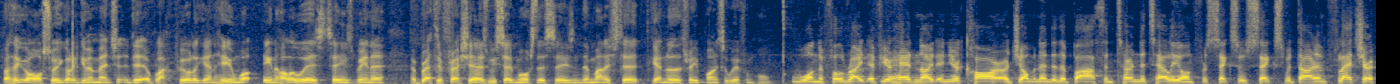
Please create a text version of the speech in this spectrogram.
But I think also you've got to give a mention today to Blackpool again. He and what Ian Holloway's team's been a, a breath of fresh air, as we said most of the season. They managed to get another three points away from home. Wonderful. Right, if you're heading out in your car or jumping into the bath and turn the telly on for 606 with Darren Fletcher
